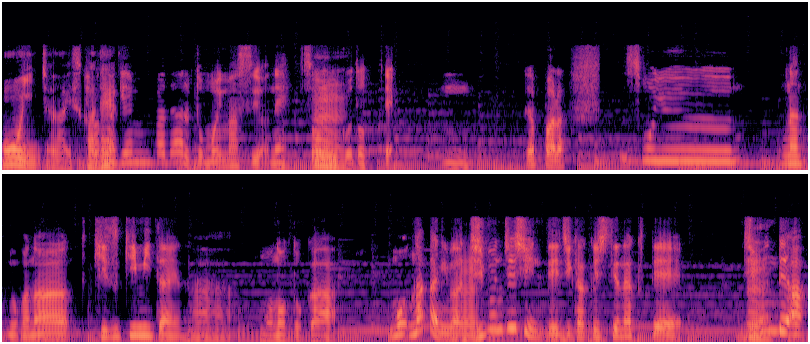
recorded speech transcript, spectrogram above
多いんじゃないですかいろんなね。現場であると思いますよね。そういうことって。うん。やっぱ、そういう、なんていうのかな、気づきみたいなものとか、も中にはうん自分自身で自覚してなくて、自分で、あ、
